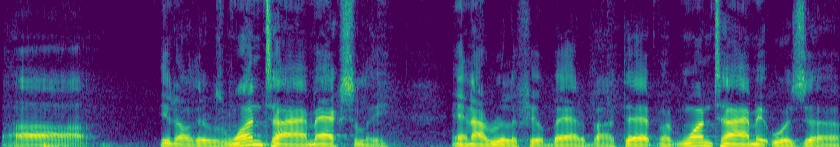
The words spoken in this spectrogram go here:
uh, you know, there was one time actually, and I really feel bad about that, but one time it was, uh,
